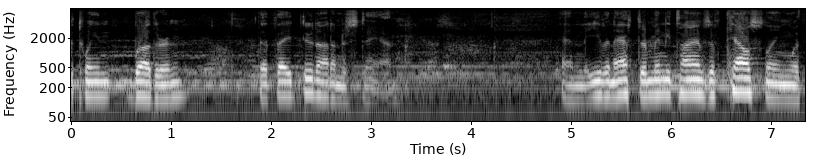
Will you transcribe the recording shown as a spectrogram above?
between brethren that they do not understand. And even after many times of counseling with,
